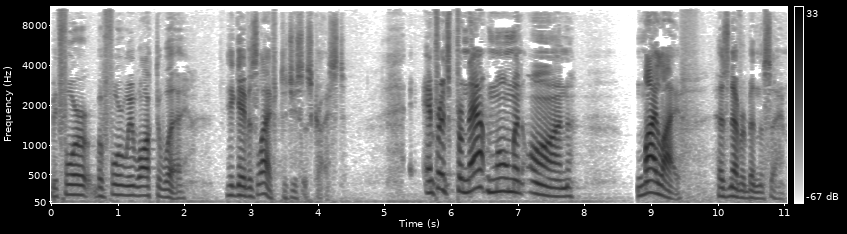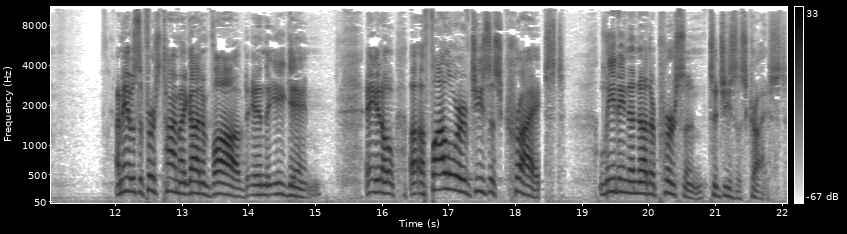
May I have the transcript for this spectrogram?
before, before we walked away, he gave his life to Jesus Christ. And friends, from that moment on, my life has never been the same. I mean, it was the first time I got involved in the e game. And, you know, a follower of Jesus Christ leading another person to Jesus Christ.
